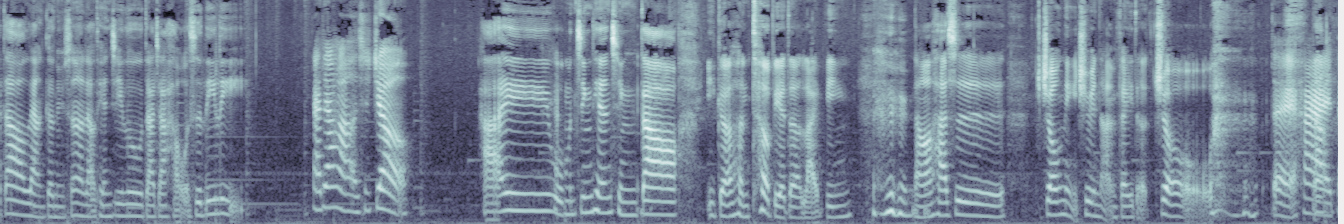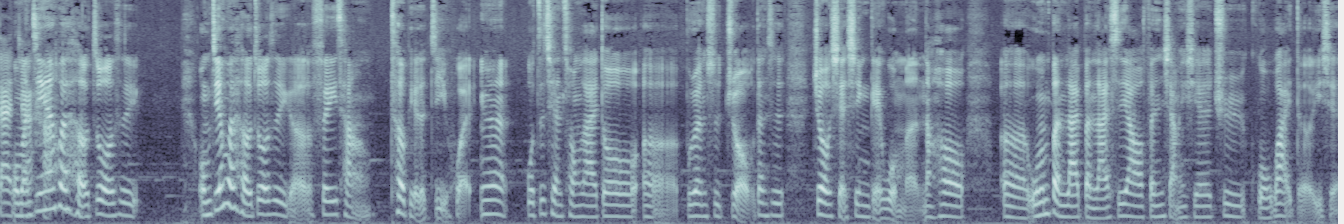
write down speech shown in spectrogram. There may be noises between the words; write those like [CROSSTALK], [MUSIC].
来到两个女生的聊天记录。大家好，我是 Lily。大家好，我是 Joe。嗨，我们今天请到一个很特别的来宾，[LAUGHS] 然后他是 Johnny 去南非的 Joe。对，嗨，大家。我们今天会合作是，我们今天会合作是一个非常特别的机会，因为我之前从来都呃不认识 Joe，但是 Joe 写信给我们，然后呃我们本来本来是要分享一些去国外的一些。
